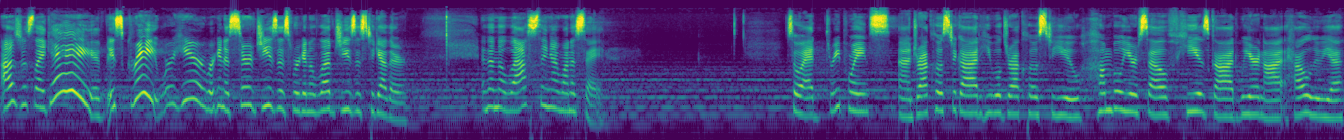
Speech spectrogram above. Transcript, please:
I was just like, hey, it's great. We're here. We're going to serve Jesus. We're going to love Jesus together. And then the last thing I want to say so add three points uh, draw close to God, He will draw close to you. Humble yourself, He is God, we are not. Hallelujah.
